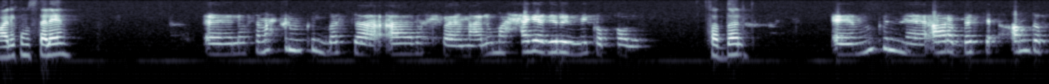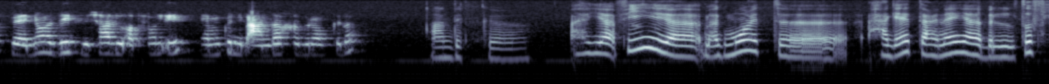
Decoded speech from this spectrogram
وعليكم السلام. آه لو سمحت ممكن بس أعرف معلومة حاجة غير ال make up خالص. اتفضلي. آه ممكن أعرف بس أنضف نوع زيت لشعر الأطفال إيه؟ يعني ممكن يبقى عندها خبرة وكده؟ عندك آه، هي في مجموعة آه، حاجات عناية بالطفل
